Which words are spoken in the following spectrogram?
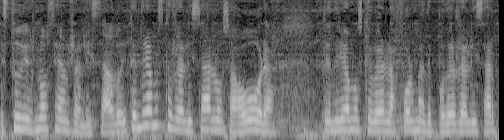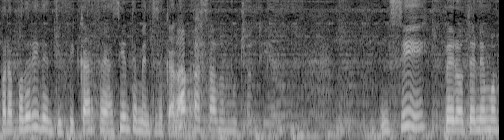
estudios no se han realizado y tendríamos que realizarlos ahora. Tendríamos que ver la forma de poder realizar para poder identificar fehacientemente ese No ha cadáver. pasado mucho tiempo. Sí, pero tenemos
